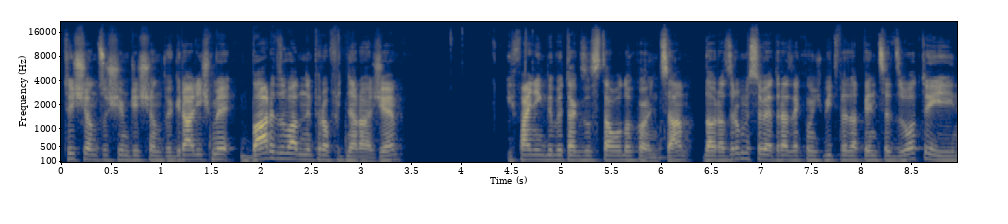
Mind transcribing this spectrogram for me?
1080 wygraliśmy, bardzo ładny profit na razie. I fajnie, gdyby tak zostało do końca. Dobra, zróbmy sobie teraz jakąś bitwę za 500 zł i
